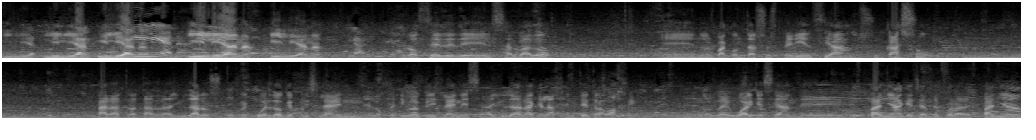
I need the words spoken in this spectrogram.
Liliana, Iliana, Iliana, procede de El Salvador. Eh, nos va a contar su experiencia, su caso. Mm, para tratar de ayudaros. Os recuerdo que Prisline, el objetivo de Prisline es ayudar a que la gente trabaje. Nos da igual que sean de, España, que sean de fuera de España.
